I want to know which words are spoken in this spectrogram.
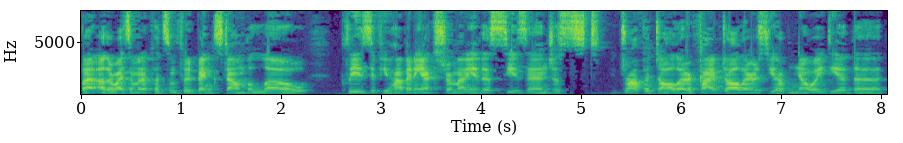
But otherwise, I'm going to put some food banks down below. Please, if you have any extra money this season, just drop a dollar, five dollars. You have no idea the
